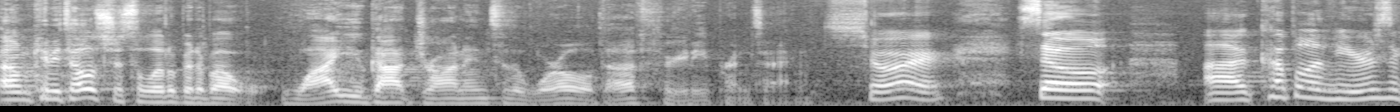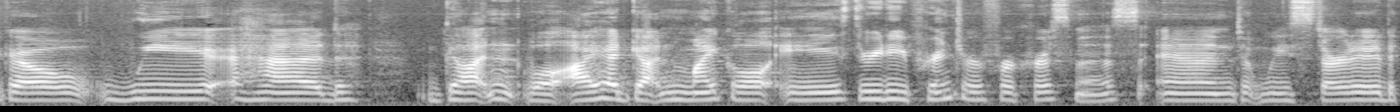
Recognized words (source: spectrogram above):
um, can you tell us just a little bit about why you got drawn into the world of 3D printing? Sure. So a couple of years ago, we had gotten, well, I had gotten Michael a 3D printer for Christmas, and we started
